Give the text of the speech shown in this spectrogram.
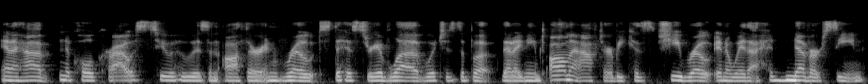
and I have Nicole Krauss too, who is an author and wrote The History of Love, which is the book that I named Alma after because she wrote in a way that I had never seen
